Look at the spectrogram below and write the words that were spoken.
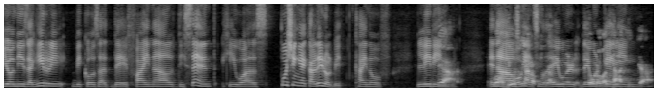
Ion Izagirre because at the final descent he was pushing it a little bit, kind of leading. Yeah. And Well, now, oh, yeah, so they were they were getting. yeah.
